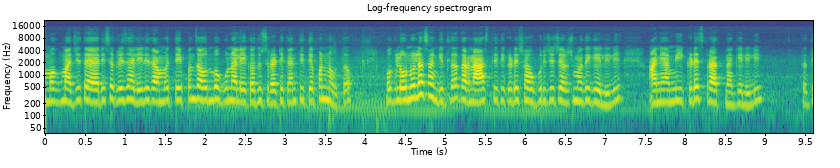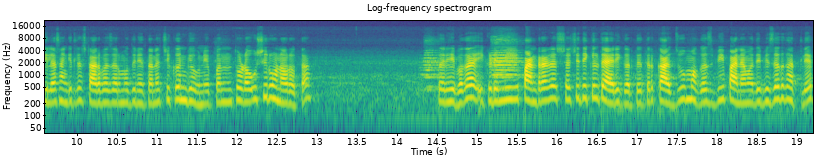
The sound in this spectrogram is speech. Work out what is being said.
मग माझी तयारी सगळी झालेली त्यामुळे ते पण जाऊन बघून आले एका दुसऱ्या ठिकाणी तिथे पण नव्हतं. मग लोणूला सांगितलं कारण आज ती तिकडे शाहूपुरीच्या चर्चमध्ये गेलेली आणि आम्ही इकडेच प्रार्थना केलेली. तर तिला सांगितलं स्टार बाजारमधून येताना चिकन घेऊन ये पण थोडा उशीर होणार होता. तर हे बघा इकडे मी पांढऱ्या रश्श्याची देखील तयारी करते. तर काजू मगज बी पाण्यामध्ये भिजत घातलेत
